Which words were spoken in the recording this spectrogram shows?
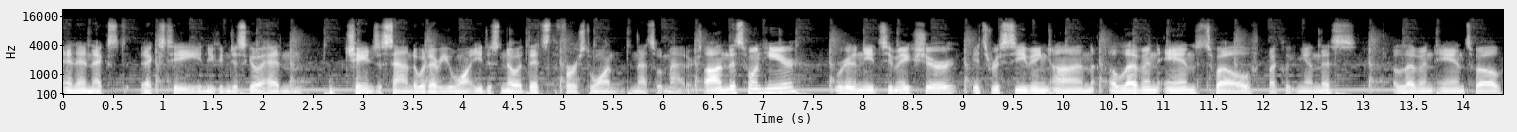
NNXT, and you can just go ahead and change the sound to whatever you want. You just know it, that's the first one, and that's what matters. On this one here, we're going to need to make sure it's receiving on 11 and 12 by clicking on this 11 and 12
